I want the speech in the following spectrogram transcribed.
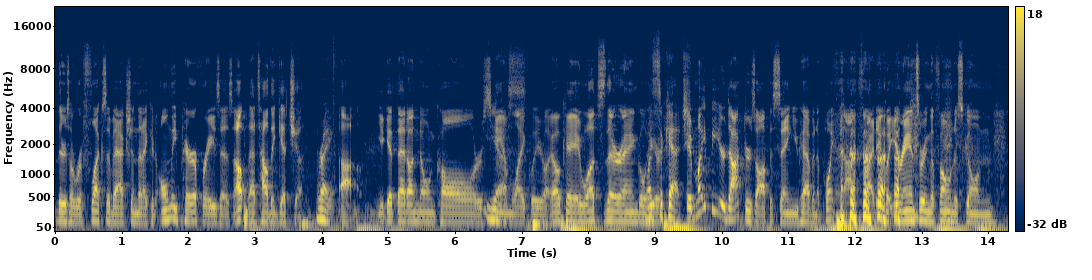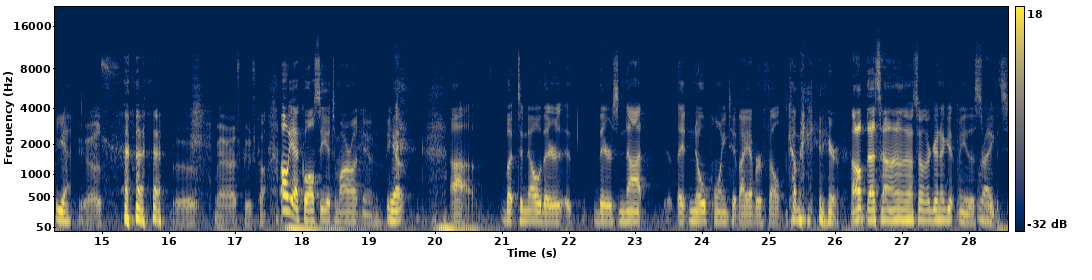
there's a reflexive action that I could only paraphrase as, "Oh, that's how they get you." Right. Uh, you get that unknown call or scam Yes. likely. You're like, okay, what's their angle What's here? What's the catch? It might be your doctor's office saying you have an appointment on Friday, but you're answering the phone just going, Yeah. Yes. uh, may I ask who's calling? Oh yeah, cool. I'll see you tomorrow at noon. Yep. Uh, but to know there, there's not at no point have I ever felt coming in here. Oh, that's how that's how they're gonna get me this Right. week. It's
